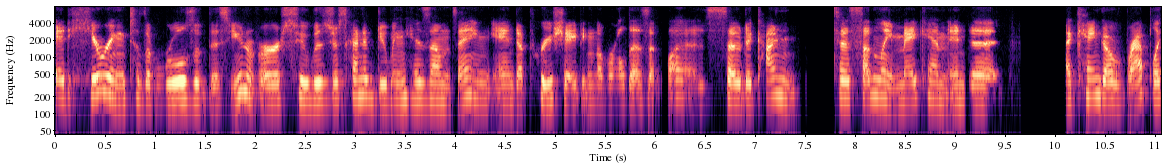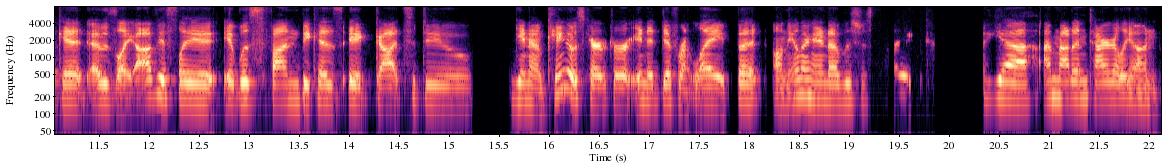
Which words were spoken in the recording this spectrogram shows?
adhering to the rules of this universe, who was just kind of doing his own thing and appreciating the world as it was. So to kind to suddenly make him into a Kengo replicate, I was like, obviously it was fun because it got to do, you know, Kengo's character in a different light. But on the other hand, I was just like, yeah, I'm not entirely on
